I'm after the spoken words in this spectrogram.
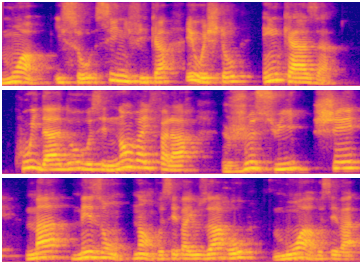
moi. Isso significa eu estou em casa. Cuidado, você não vai falar je suis chez ma maison. Não, você vai usar o moi, você vai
